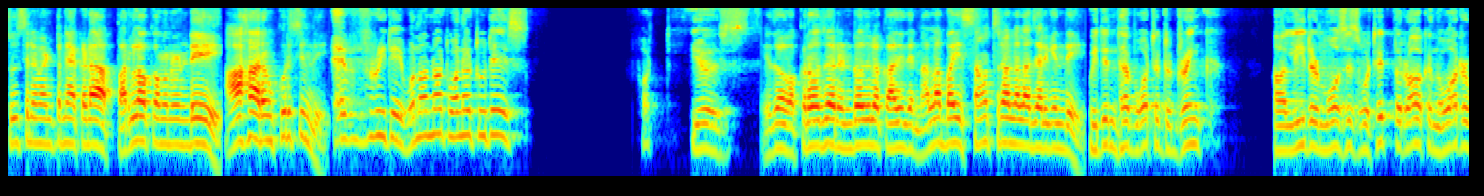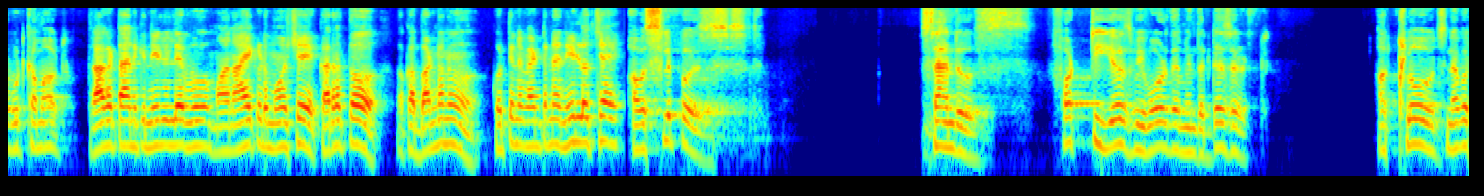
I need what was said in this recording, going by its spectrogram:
చూసిన వెంటనే అక్కడ పరలోకము నుండి ఆహారం కురిసింది Every day, one or not one or two days. 40 years. ఏదో ఒక రోజు రెండు రోజులు కాదు ఇది నలభై సంవత్సరాలు అలా జరిగింది We didn't have water to drink. Our leader Moses would hit the rock and the water would come out. త్రాగటానికి నీళ్ళు లేవు మా నాయకుడు మోషే కర్రతో ఒక బండను కొట్టిన వెంటనే నీళ్ళు వచ్చాయి Our slippers, sandals, 40 years we wore them in the desert. Our clothes never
